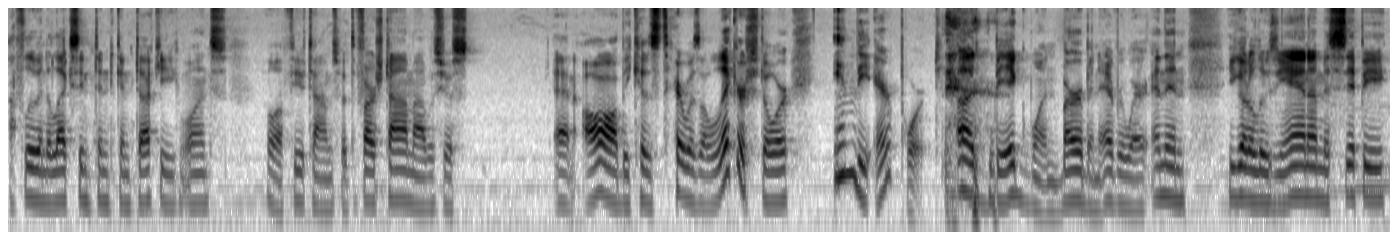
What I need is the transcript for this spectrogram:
I flew into Lexington, Kentucky once, well, a few times, but the first time I was just at awe because there was a liquor store in the airport, a big one, bourbon everywhere. And then you go to Louisiana, Mississippi,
